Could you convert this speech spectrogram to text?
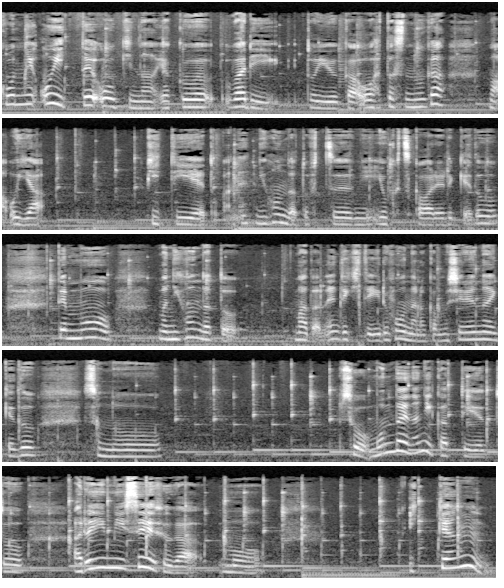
こにおいて大きな役割というかを果たすのが、まあ、親。PTA とかね日本だと普通によく使われるけどでも、まあ、日本だとまだねできている方なのかもしれないけどそのそう問題何かっていうとある意味政府がもう一見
